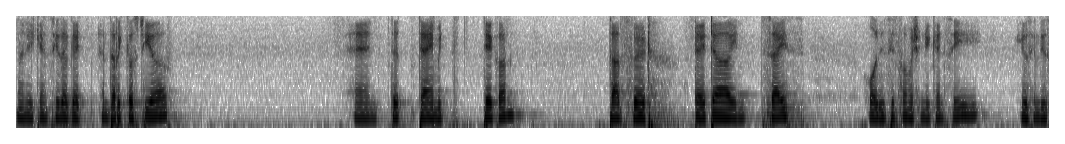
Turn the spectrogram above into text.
And you can see the get and the request here and the time it's taken transferred data in size all this information you can see using this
